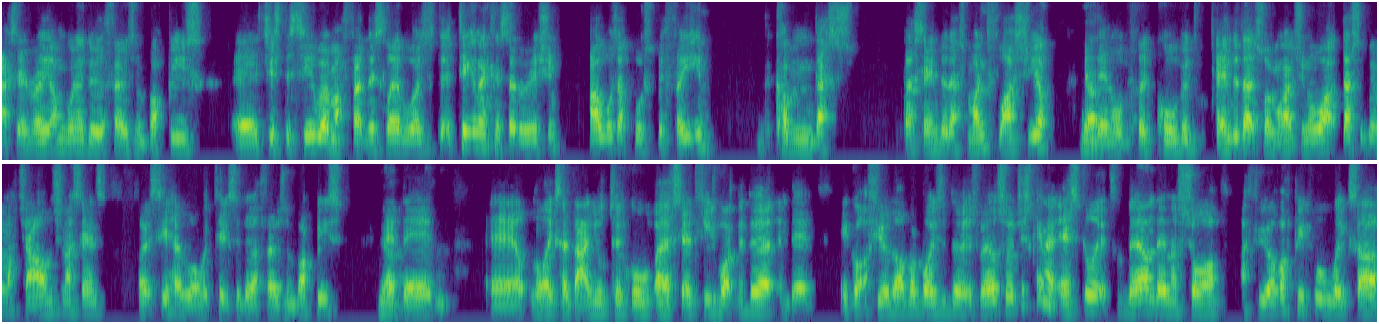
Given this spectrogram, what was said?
I said, right, I'm going to do the thousand burpees uh, just to see where my fitness level was. Taking in consideration, I was supposed to be fighting coming this this end of this month last year. Yeah. And then obviously COVID ended it. So I'm like, you know what? This will be my challenge in a sense. Let's see how long it takes to do a thousand burpees. Yeah. And then uh, the likes of Daniel took over, uh, said he's wanting to do it, and then he got a few of the other boys to do it as well. So it just kind of escalated from there. And then I saw a few other people, like uh,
